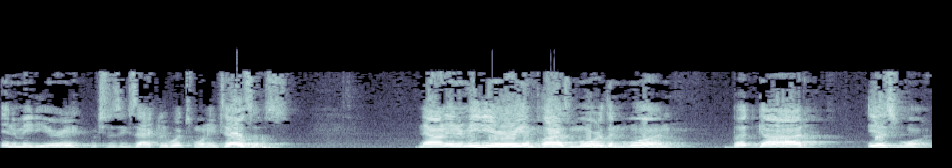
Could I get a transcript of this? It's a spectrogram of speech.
intermediary, which is exactly what 20 tells us. Now an intermediary implies more than one, but God is one.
